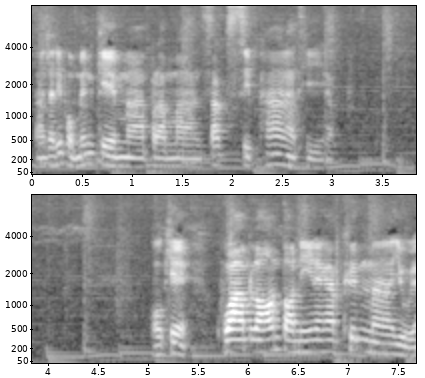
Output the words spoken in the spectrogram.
หลังจากที่ผมเล่นเกมมาประมาณสัก 15 นาทีครับ โอเค ความร้อนตอนนี้นะครับขึ้นมาอยู่ใน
